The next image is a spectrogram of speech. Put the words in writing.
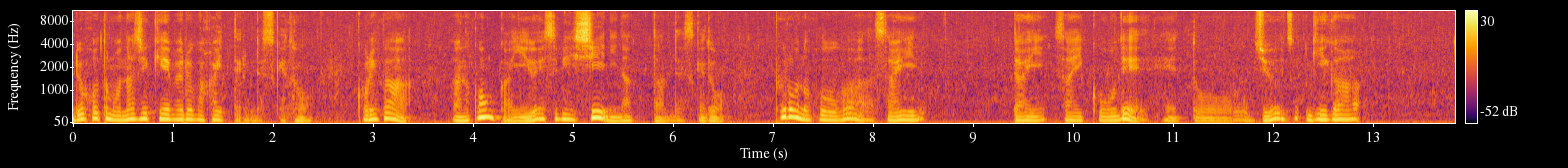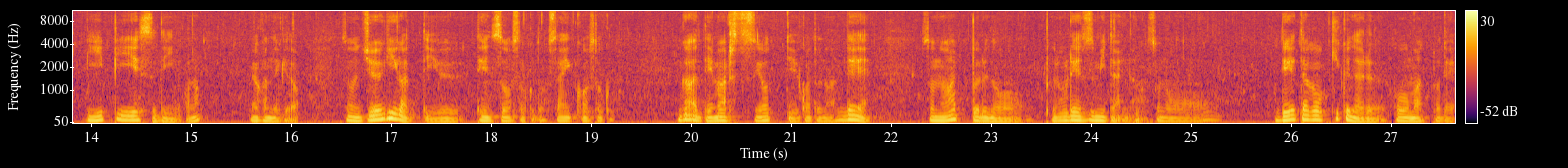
両方とも同じケーブルが入ってるんですけど、これがあの今回 USB-C になったんですけど、プロの方は最大、最高で、えっ、と、10ギガ BPS でいいのかな？わかんないけど、その10ギガっていう転送速度、最高速度。が出ますよっていうことなんで、その Apple のプロレスみたいな、そのデータが大きくなるフォーマットで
